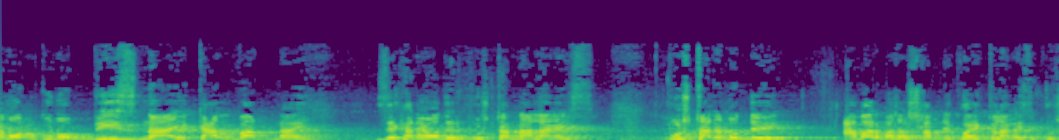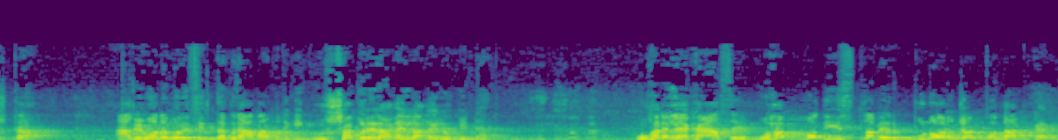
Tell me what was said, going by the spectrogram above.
এমন কোন ব্রিজ নাই, কালভার্ট নাই, যেখানে ওদের পোস্টার না লাগাইছে। পোস্টারের মধ্যে আমার বাসার সামনে কয়েকটা লাগাইছে পোস্টার। আমি মনে মনে চিন্তা করি, আমার প্রতি কি গুসা করে লাগাই লাগাইলো কিনা? ওখানে লেখা আছে, মুহাম্মদ ইসলামের পুনর্জন্ম দানকারী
